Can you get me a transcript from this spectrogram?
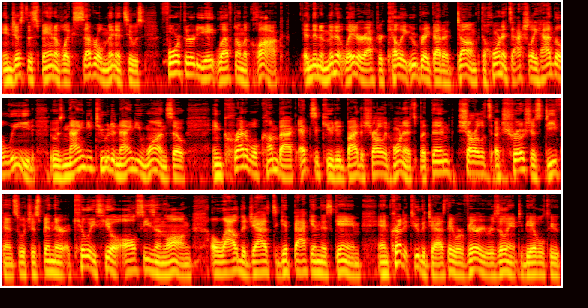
in just the span of like several minutes. It was 438 left on the clock. And then a minute later, after Kelly Oubre got a dunk, the Hornets actually had the lead. It was 92 to 91. So incredible comeback executed by the Charlotte Hornets. But then Charlotte's atrocious defense, which has been their Achilles heel all season long, allowed the Jazz to get back in this game. And credit to the Jazz, they were very resilient to be able to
